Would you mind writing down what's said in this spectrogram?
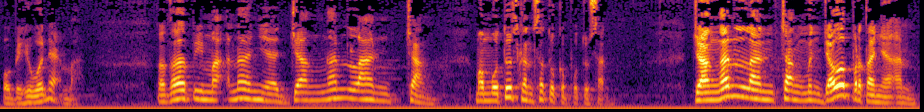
Wabihi wa ni'mah. Tetapi maknanya jangan lancang memutuskan satu keputusan. Jangan lancang menjawab pertanyaan.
